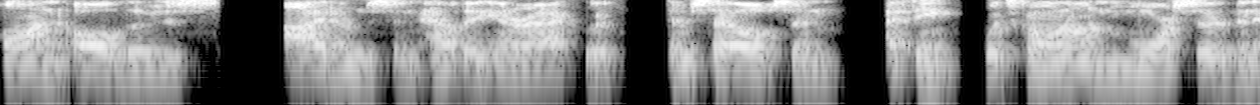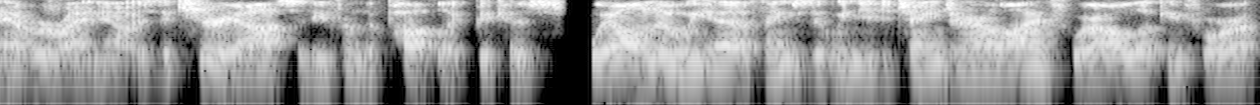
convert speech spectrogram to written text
on all those items and how they interact with themselves and I think what's going on more so than ever right now is the curiosity from the public because we all know we have things that we need to change in our life. We're all looking for a,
